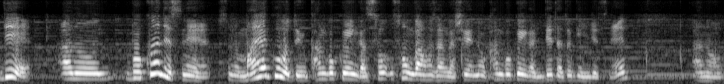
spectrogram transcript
で、あの、僕はですね、その麻薬王という韓国映画、ソン・ガンホさんが主演の韓国映画に出た時にですね、あの、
